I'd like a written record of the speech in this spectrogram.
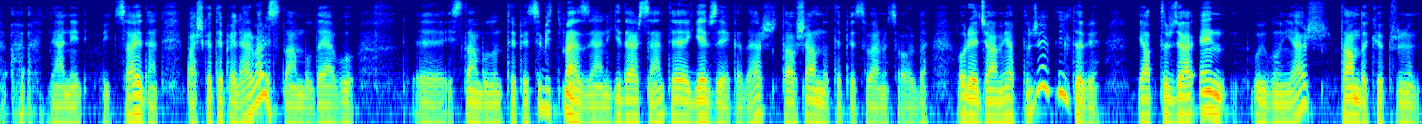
yani sahiden başka tepeler var İstanbul'da. Yani bu e, İstanbul'un tepesi bitmez yani. Gidersen te Gebze'ye kadar Tavşanlı Tepesi var mesela orada. Oraya cami yaptıracak değil tabii. Yaptıracağı en uygun yer tam da köprünün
